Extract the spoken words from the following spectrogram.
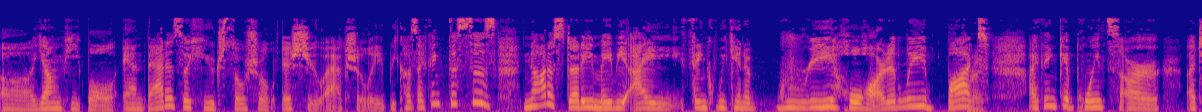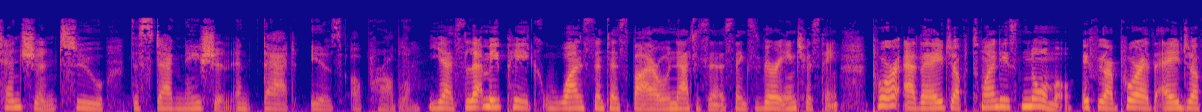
uh, young people, and that is a huge social issue, actually, because I think this is not a study. Maybe I think we can agree wholeheartedly, but Right. I think it points our attention to the stagnation, and that is a problem. Yes, let me pick one sentence by our netizens. I think it's very interesting. Poor at the age of 20 is normal. If you are poor at the age of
